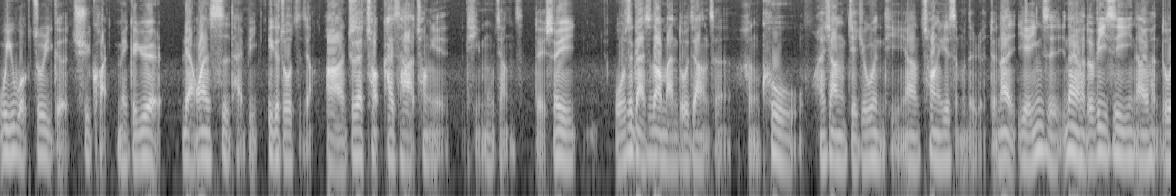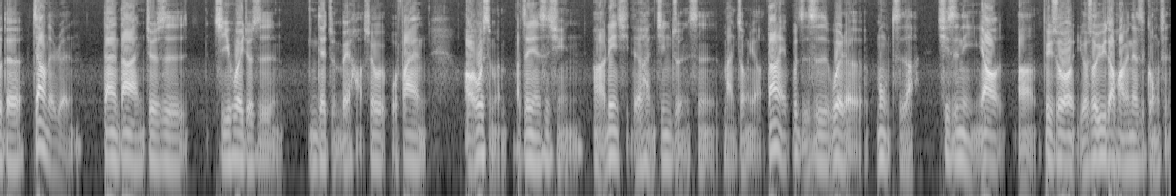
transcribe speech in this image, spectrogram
WeWork 租一个区块，每个月两万四台币一个桌子这样啊、就在创开始他的创业题目这样子。对，所以我是感受到蛮多这样子很酷，很想解决问题，想创业什么的人。对，那也因此那有很多 VC，然后有很多的这样的人，但当然就是机会就是你得准备好。所以我发现哦，为什么把这件事情啊、练习的很精准是蛮重要。当然也不只是为了募资啊，其实你要呃，比如说有时候遇到旁边那是工程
